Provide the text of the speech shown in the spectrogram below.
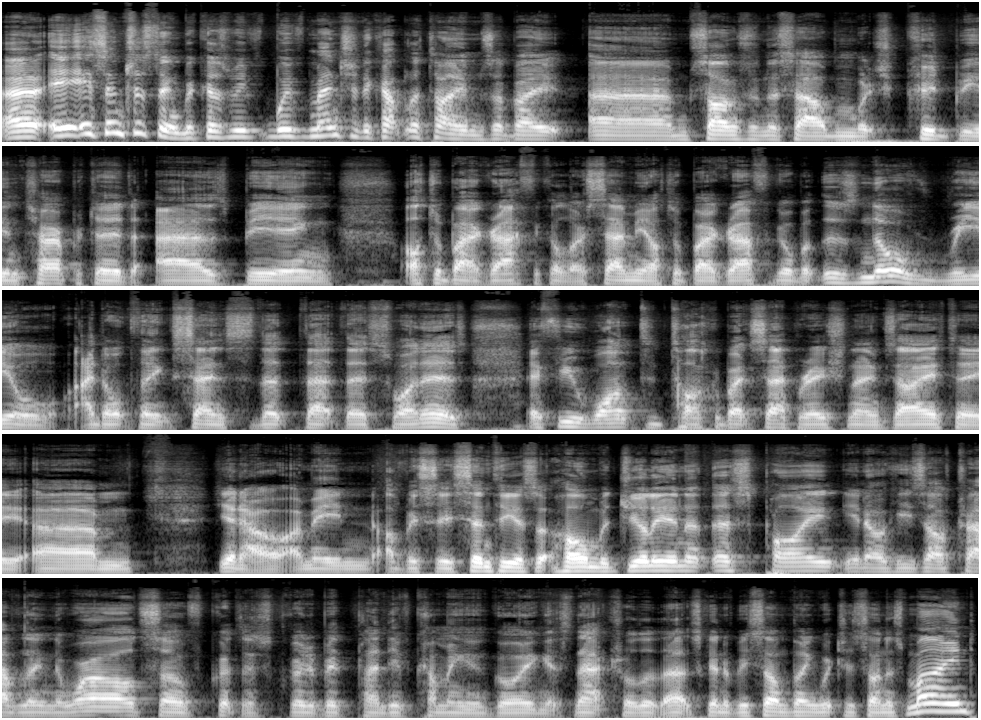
Uh, it- it's interesting because we've we've mentioned a couple of times about um, songs in this album which could be interpreted as being autobiographical or semi-autobiographical, but there's no real, I don't think, sense that that this one is. If you want to talk about separation anxiety, um, you know, I mean, obviously Cynthia's at home with Julian at this point. You know, he's off traveling the world, so there's going to be plenty of coming and going. It's natural that that's going to be something which is on his mind.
